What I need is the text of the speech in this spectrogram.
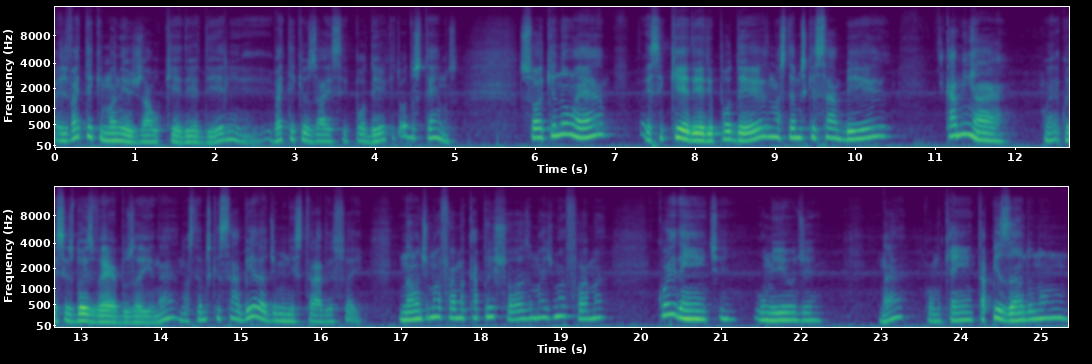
Ele vai ter que manejar o querer dele, vai ter que usar esse poder que todos temos. Só que não é esse querer e poder, nós temos que saber caminhar com esses dois verbos aí, né? Nós temos que saber administrar isso aí. Não de uma forma caprichosa, mas de uma forma coerente, humilde, né? Como quem está pisando num,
